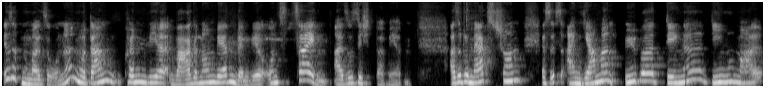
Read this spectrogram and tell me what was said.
ist es nun mal so, ne? Nur dann können wir wahrgenommen werden, wenn wir uns zeigen, also sichtbar werden. Also du merkst schon, es ist ein Jammern über Dinge, die nun mal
